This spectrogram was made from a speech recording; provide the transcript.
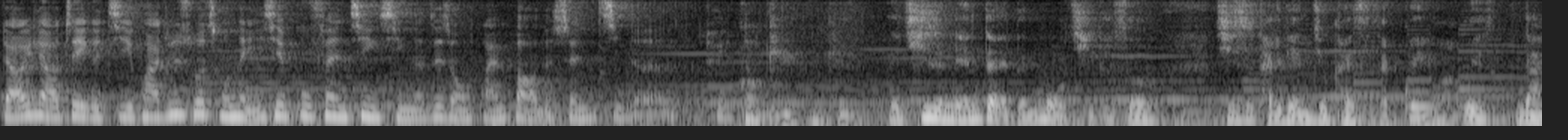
聊一聊这个计划，就是说从哪一些部分进行了这种环保的升级的推动？OK OK，那，七十年代的末期的时候，其实台电就开始在规划，为让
